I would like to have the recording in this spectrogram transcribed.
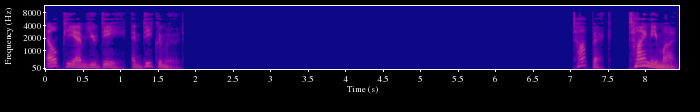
LPMUD, and DikuMUD. TinyMUD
